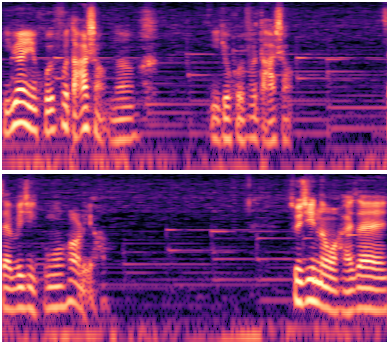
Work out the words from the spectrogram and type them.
你愿意回复打赏呢，你就回复打赏，在微信公众号里哈。最近呢，我还在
